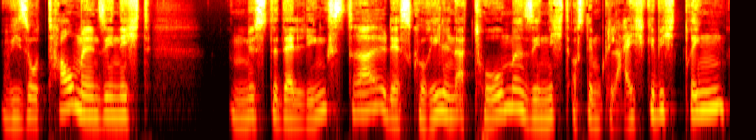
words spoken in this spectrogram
Wieso taumeln sie nicht? Müsste der Linkstrahl der skurrilen Atome sie nicht aus dem Gleichgewicht bringen?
